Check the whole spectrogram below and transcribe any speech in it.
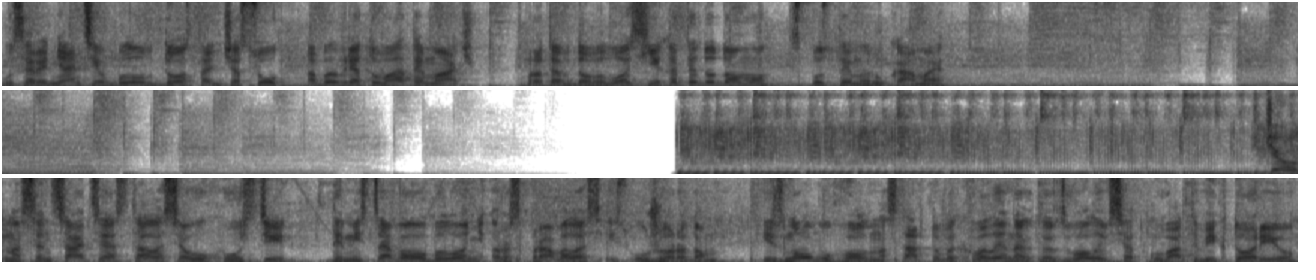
У середнянців було вдосталь часу, аби врятувати матч. Проте вдовелось їхати додому з пустими руками. Ще одна сенсація сталася у хусті, де місцева оболонь розправилась із Ужгородом. І знову гол на стартових хвилинах дозволив святкувати Вікторію.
